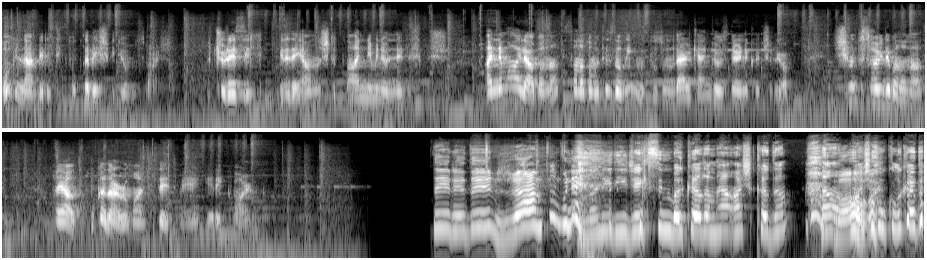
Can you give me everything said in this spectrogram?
O günden beri TikTok'ta 5 videomuz var. Üçü rezil, biri de yanlışlıkla annemin önüne düşmüş. Annem hala bana sana domates alayım mı kuzum derken gözlerini kaçırıyor. Şimdi söyle bana Naz, hayatı bu kadar romantize etmeye gerek var mı? Dırı dırım. Bu ne? Buna ne diyeceksin bakalım ha aşk kadın? Ha, Wow. aşk kokulu kadın.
